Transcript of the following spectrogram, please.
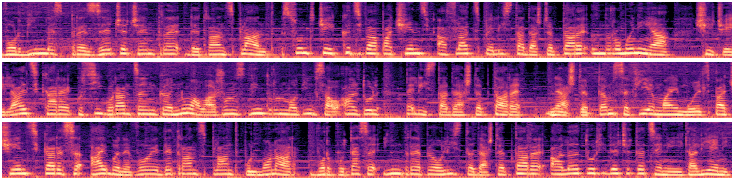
Vorbim despre 10 centre de transplant. Sunt cei câțiva pacienți aflați pe lista de așteptare în România și ceilalți care cu siguranță încă nu au ajuns dintr-un motiv sau altul pe lista de așteptare. Ne așteptăm să fie mai mulți pacienți care să aibă nevoie de transplant pulmonar. Vor putea să intre pe o listă de așteptare alături de cetățenii italieni.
